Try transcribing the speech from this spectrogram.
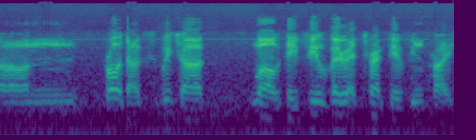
um, products which are well, they feel very attractive in price.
